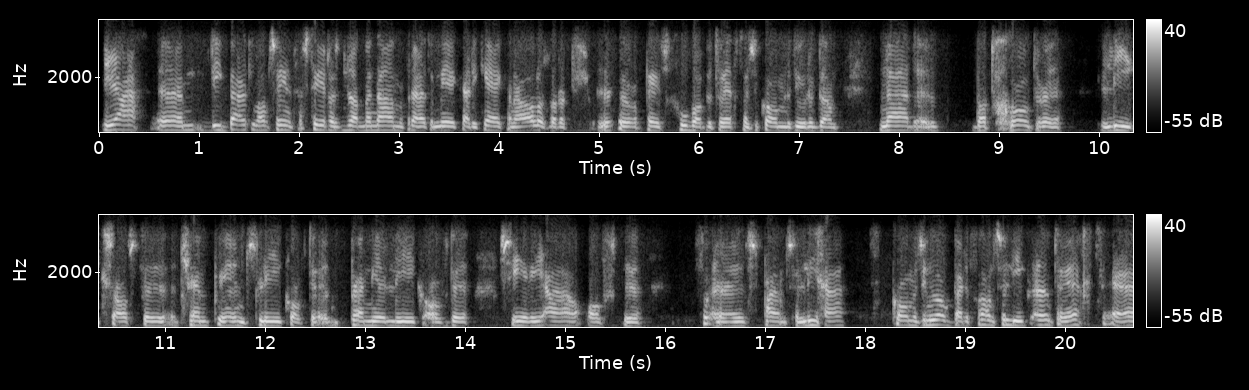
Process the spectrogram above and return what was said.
Ja, um, die buitenlandse investeerders, dan met name vanuit Amerika, die kijken naar alles wat het Europese voetbal betreft. En ze komen natuurlijk dan na de wat grotere leagues als de Champions League of de Premier League of de Serie A of de Spaanse Liga komen ze nu ook bij de Franse Ligue 1 terecht. Uh,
